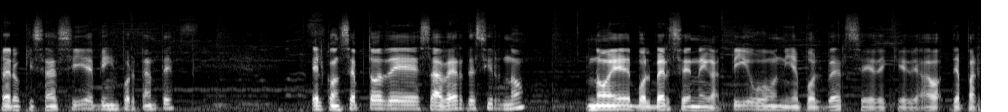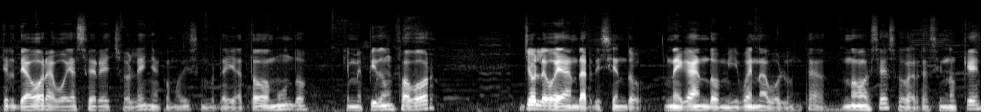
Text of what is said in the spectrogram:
Pero quizás sí es bien importante el concepto de saber decir no. No es volverse negativo, ni es volverse de que de a, partir de ahora voy a ser hecho leña, como dicen, ¿verdad? Y a todo mundo que me pida un favor, yo le voy a andar diciendo, negando mi buena voluntad. No es eso, ¿verdad? Sino que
